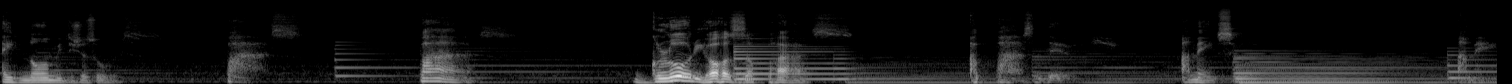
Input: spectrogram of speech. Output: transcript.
Em nome de Jesus. Paz. Paz. Gloriosa paz. A paz de Deus. Amém, Senhor. Amém.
